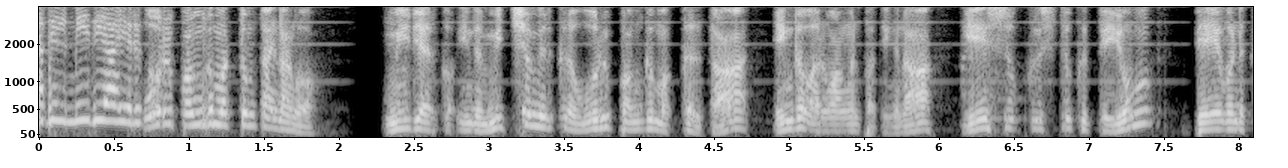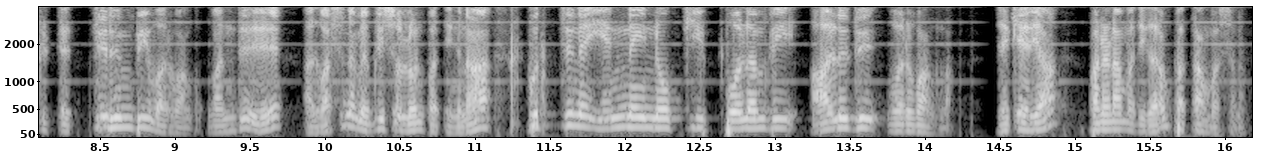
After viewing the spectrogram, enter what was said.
அதில் மீதியாயிருக்கும் ஒரு பங்கு மட்டும் தான் நாங்க மீதியா இருக்கும். இந்த மிச்சம் இருக்கிற ஒரு பங்கு மக்கள் தான் எங்க வருவாங்கன்னு பாத்தீங்கன்னா இயேசு கிறிஸ்துக்கிட்டையும் தேவனுக்கிட்ட திரும்பி வருவாங்க. வந்து அது வசனம் எப்படி சொல்லுன்னு பாத்தீங்கன்னா குத்தின எண்ணெய் நோக்கி புலம்பி அழுது வருவாங்களாம். ஜெகேரியா பன்னெண்டாம் அதிகாரம் பத்தாம் வசனம்.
